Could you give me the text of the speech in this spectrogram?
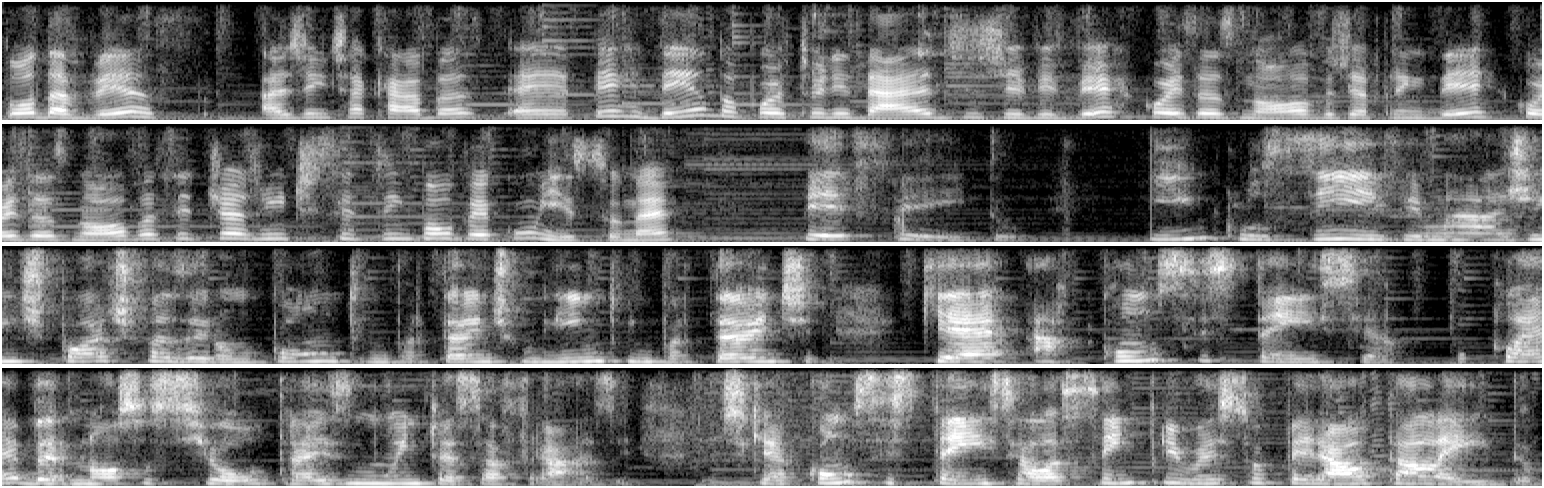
toda vez, a gente acaba é, perdendo oportunidades de viver coisas novas, de aprender coisas novas e de a gente se desenvolver com isso, né? Perfeito. Inclusive, a gente pode fazer um ponto importante, um link importante, que é a consistência. O Kleber, nosso CEO, traz muito essa frase, de que a consistência ela sempre vai superar o talento.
